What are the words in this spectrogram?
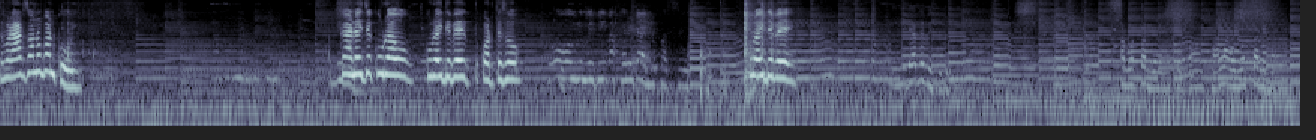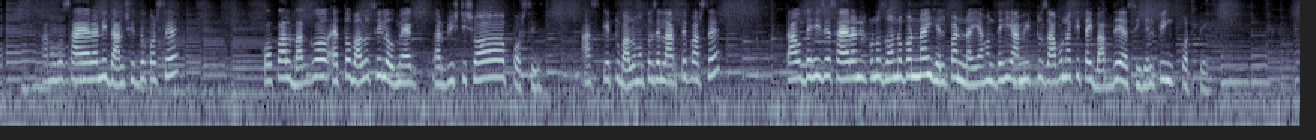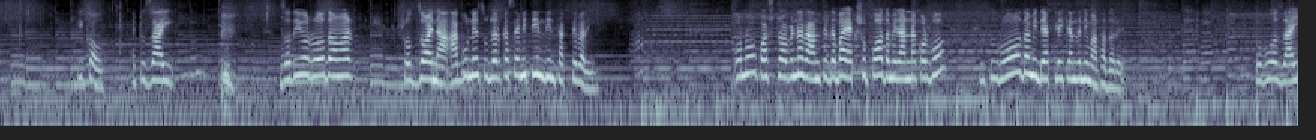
তোমার আর জনগণ কই? কেন এই যে কুড়াও, কুড়াই দেবে করতেছো? কুড়াই দেবে। আমাকে সায়ারানি ধান সিদ্ধ করছে। কপাল ভাগ্য এত ভালো ছিল, মেঘ আর বৃষ্টি সব পড়ছে। আজকে একটু ভালো মতো যে লাড়তে পারছে। তাও দেখি যে সায়ারানির কোনো জনগণ নাই হেল্পার নাই। এখন দেখি আমি একটু যাব নাকি, তাই ভাবতে আছি হেল্পিং করতে। কি কও? একটু যাই। যদিও রোদ আমার সহ্য হয় না, আগুনে চুলার কাছে আমি তিন দিন থাকতে পারি। কোনো কষ্ট হবে না রানতে দেবা, একশো পদ আমি রান্না করব। কিন্তু রোদ আমি দেখলেই কেন জানি মাথা ধরে। তবুও যাই।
